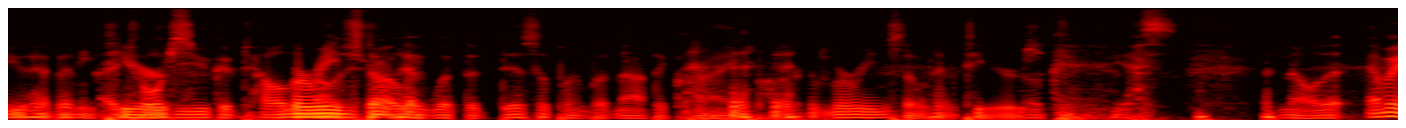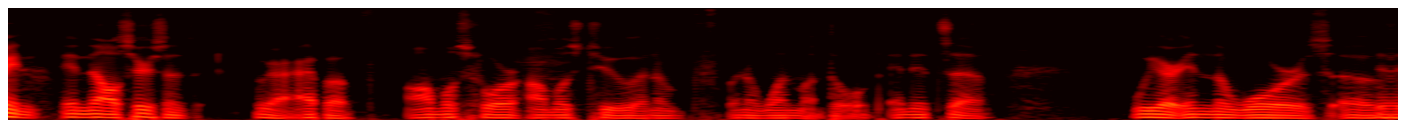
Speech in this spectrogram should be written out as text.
you have any I tears told you you could tell I Marines don't struggling have- with the discipline, but not the crying part. Marines don't have tears Okay. Yes. No. That I mean, in all seriousness, I have a f- almost four, almost two, and a f- and a one month old, and it's a. We are in the wars of Yeah.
